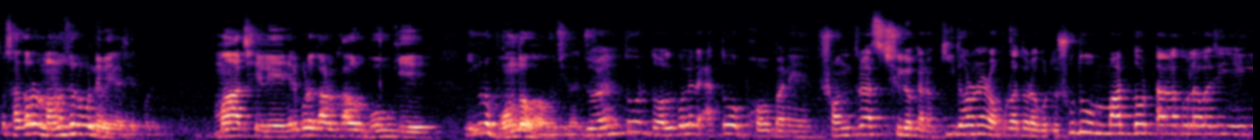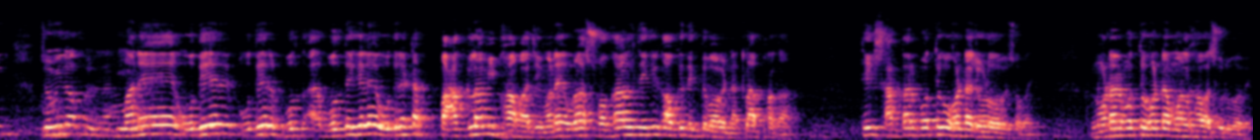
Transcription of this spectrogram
তো সাধারণ মানুষের উপর নেমে গেছে এরপরে। মা, ছেলে, এরপরে কারোর কারোর বউকে এগুলো বন্ধ হওয়া উচিত জয়ন্তর দলবলের এত ভ- মানে সন্ত্রাস ছিল কেন? কি ধরনের অপরাধ ওরা করতো? শুধু মারধর টাকা তোলাবাজি এই জমি দখল মানে ওদের ওদের বলতে গেলে ওদের একটা পাগলামি ভাব আছে। মানে ওরা সকাল থেকে কাউকে দেখতে পাবেন না ক্লাব ফাঁকা। ঠিক সাতটার পর থেকে ঘণ্টা জড়ো হবে সবাই। নটার পর থেকে ঘণ্টা মাল খাওয়া শুরু হবে।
